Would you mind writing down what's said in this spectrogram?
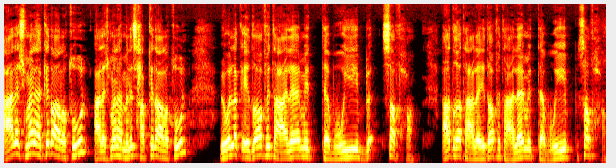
على شمالها كده على طول على شمالها لما نسحب كده على طول. بيقول لك إضافة علامة تبويب صفحة. أضغط على إضافة علامة تبويب صفحة.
